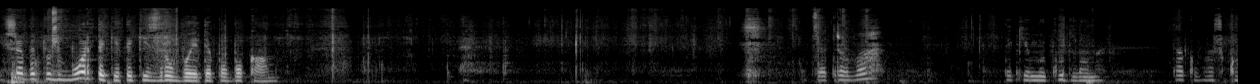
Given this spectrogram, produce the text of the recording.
І ще би тут бортики такі зробити по бокам. Ця трава такими кудлами. Так важко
